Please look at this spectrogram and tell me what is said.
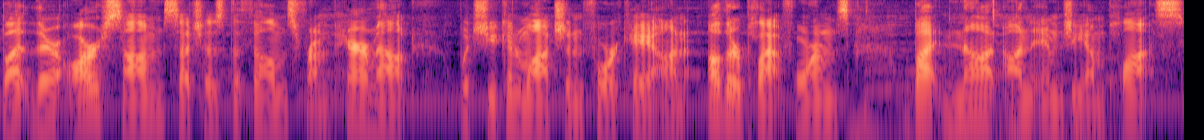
but there are some, such as the films from Paramount, which you can watch in 4K on other platforms, but not on MGM.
